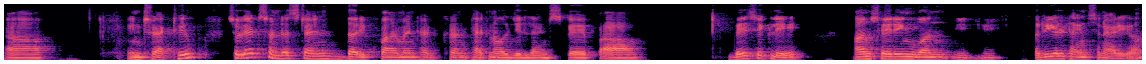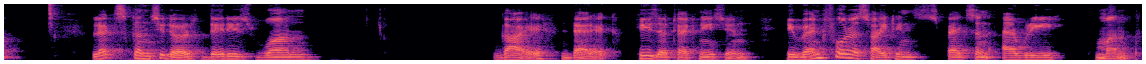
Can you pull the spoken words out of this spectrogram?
uh, interactive. So let's understand the requirement and current technology landscape. Uh, basically, I'm sharing one real-time scenario. Let's consider there is one guy, Derek. He's a technician. He went for a site inspection every month.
